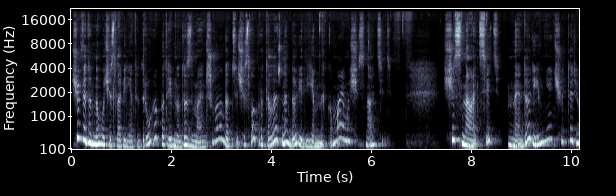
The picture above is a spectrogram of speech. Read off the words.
Щоб від одного числа відняти друге, потрібно до зменшуваного до цього число протилежне до від'ємника. Маємо 16. 16 не дорівнює 4.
